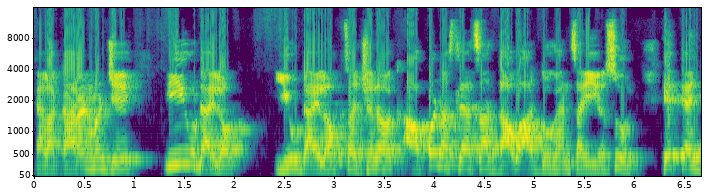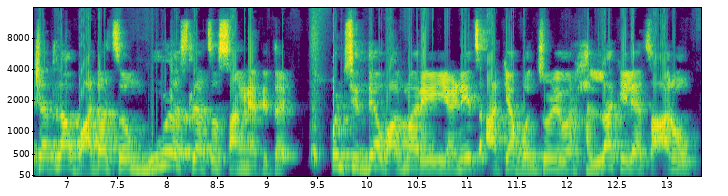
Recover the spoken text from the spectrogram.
त्याला कारण म्हणजे ईव डायलॉग. यू डायलॉगचा जनक आपण असल्याचा दावा दोघांचाही असून हे त्यांच्यातला वादाचं मूळ असल्याचं सांगण्यात येत पण सिद्ध्या वाघमारे यानेच आक्या बनसोळेवर हल्ला केल्याचा आरोप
